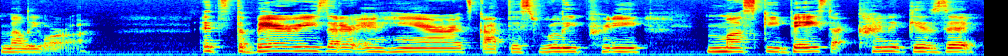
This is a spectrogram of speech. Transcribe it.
Meliora. It's the berries that are in here. It's got this really pretty musky base that kind of gives it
